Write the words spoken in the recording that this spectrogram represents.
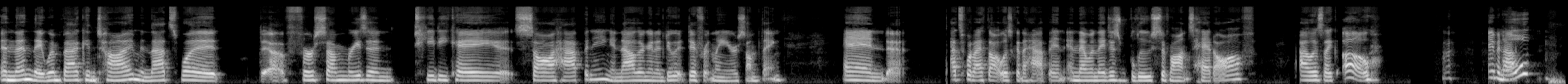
and then they went back in time and that's what uh, for some reason TDK saw happening and now they're going to do it differently or something. And uh, that's what I thought was going to happen. And then when they just blew Savant's head off, I was like, "Oh, maybe not." Nope.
